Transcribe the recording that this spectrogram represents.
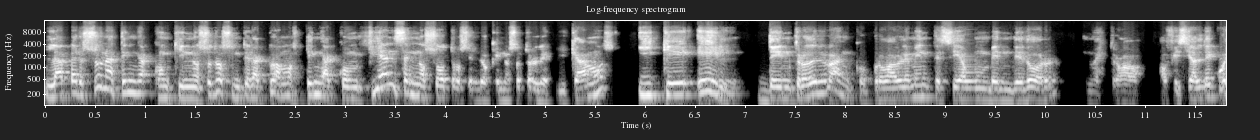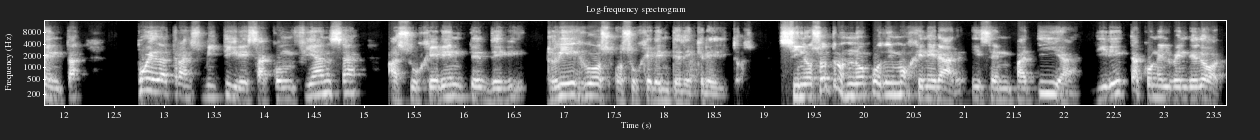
la persona tenga, con quien nosotros interactuamos tenga confianza en nosotros, en lo que nosotros le explicamos, y que él, dentro del banco, probablemente sea un vendedor, nuestro oficial de cuenta, pueda transmitir esa confianza a su gerente de riesgos o su gerente de créditos. Si nosotros no podemos generar esa empatía directa con el vendedor,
